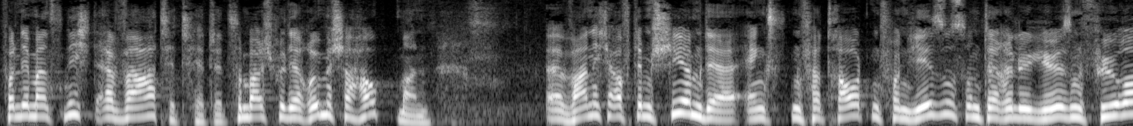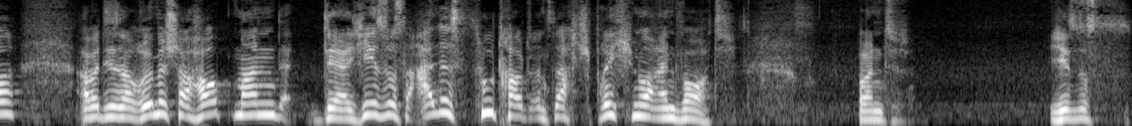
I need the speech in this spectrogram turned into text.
von denen man es nicht erwartet hätte. Zum Beispiel der römische Hauptmann war nicht auf dem Schirm der engsten Vertrauten von Jesus und der religiösen Führer. Aber dieser römische Hauptmann, der Jesus alles zutraut und sagt, sprich nur ein Wort. Und Jesus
